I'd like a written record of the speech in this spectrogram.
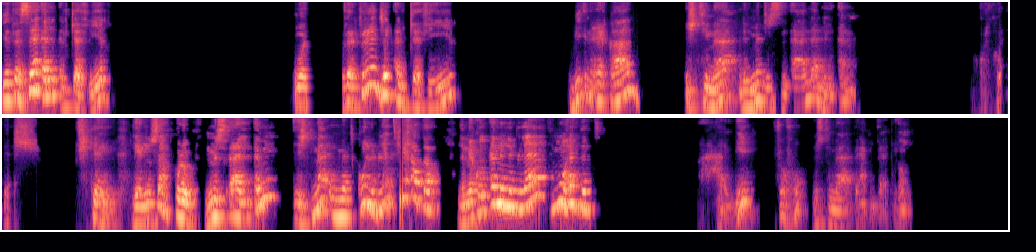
يتساءل الكثير وتفاجأ الكثير بانعقاد اجتماع للمجلس الأعلى للأمن. علاش واش كاين. لأنه صح نقولوا المجلس الأعلى للأمن اجتماع لما تكون البلاد في خطر لما يكون أمن البلاد مهدد. هذه شوفوا الاجتماع بحمد الله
